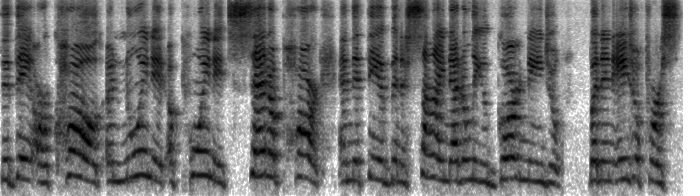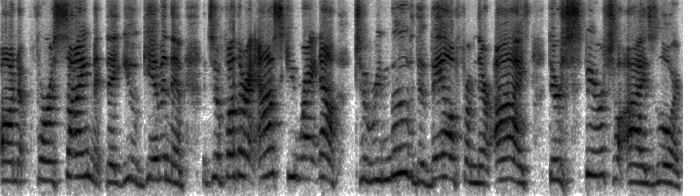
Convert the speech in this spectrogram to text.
that they are called, anointed, appointed, set apart, and that they have been assigned not only a guardian angel, but an angel for on for assignment that you've given them. And so, Father, I ask you right now to remove the veil from their eyes, their spiritual eyes, Lord,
